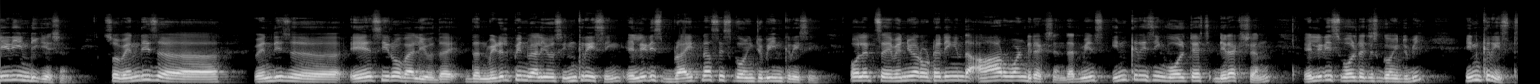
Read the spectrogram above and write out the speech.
led indication so when this uh, when this uh, A0 value, the, the middle pin value is increasing, LED's brightness is going to be increasing. Or let's say when you are rotating in the R1 direction, that means increasing voltage direction, LED's voltage is going to be increased.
